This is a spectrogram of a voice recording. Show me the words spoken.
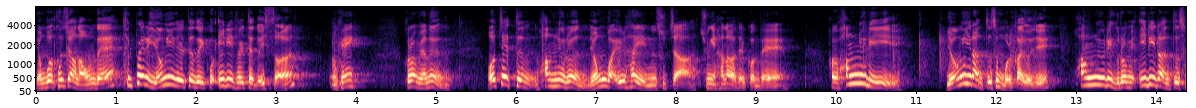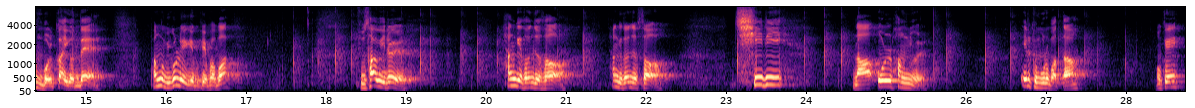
0보다 큰 숫자가 나오는데 특별히 0이 될 때도 있고 1이 될 때도 있어 오케이? 그러면은 어쨌든 확률은 0과 1 사이에 있는 숫자 중에 하나가 될 건데 확률이 0이란 뜻은 뭘까 이거지? 확률이 그러면 1이라는 뜻은 뭘까 이건데 방금 이걸로 얘기해 볼게 봐봐 주사위를 한 개 던져서 한 개 던져서 7이 나올 확률 이렇게 물어봤다 오케이?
